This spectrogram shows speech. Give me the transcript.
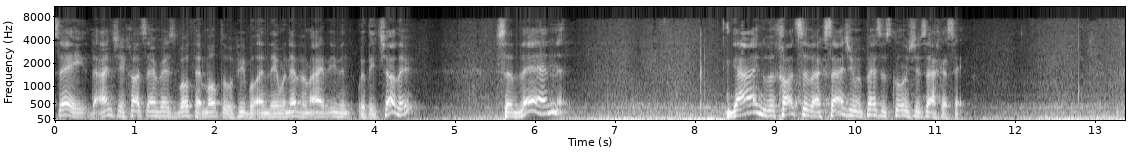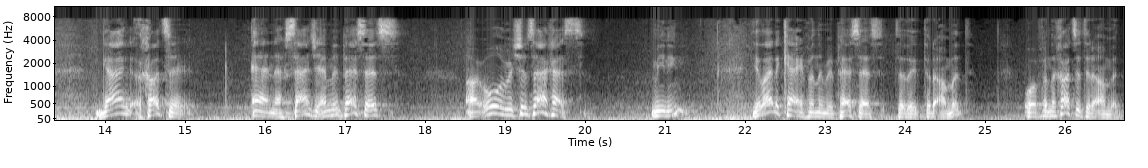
say the Anshe Chatzar both had multiple people and they were never married even with each other. So then Gag v'chotzev aksajim v'pesas kulim shesachasei. Gag, chotzer, and aksajim and are all rishus achas. Meaning, you're allowed to carry from the mepesas to the to the amud, or from the chotzer to the amud,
